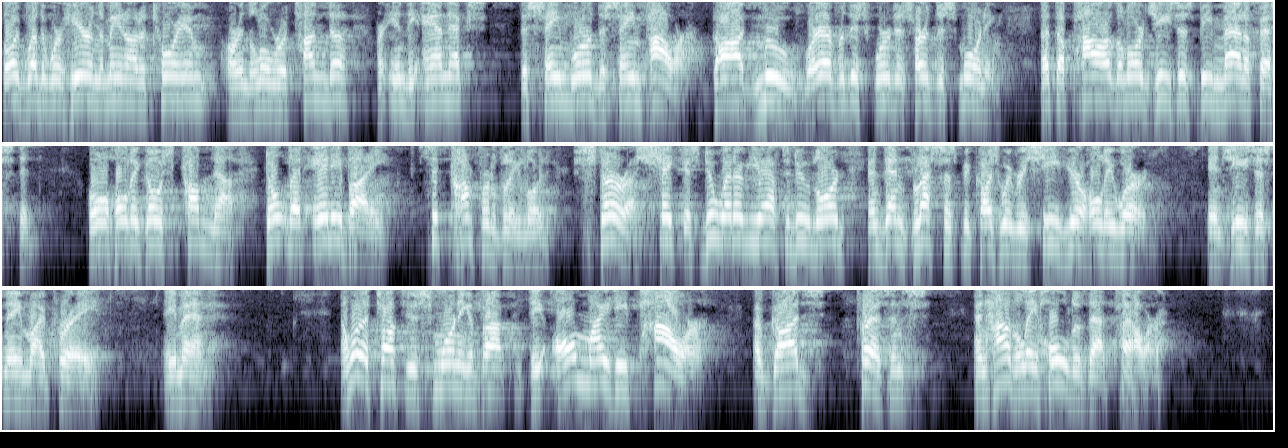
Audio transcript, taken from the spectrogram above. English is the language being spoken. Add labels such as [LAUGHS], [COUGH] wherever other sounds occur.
Lord, whether we're here in the main auditorium or in the lower rotunda or in the annex, the same word, the same power. God move wherever this word is heard this morning. Let the power of the Lord Jesus be manifested. Oh, Holy Ghost, come now. Don't let anybody sit comfortably, Lord. Stir us, shake us, do whatever you have to do, Lord, and then bless us because we receive your holy word. In Jesus' name I pray. Amen. I want to talk to you this morning about the almighty power of God's presence and how to lay hold of that power.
